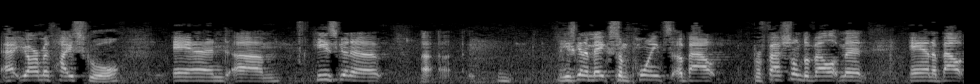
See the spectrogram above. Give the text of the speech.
at Yarmouth High School. And um, he's going to uh, he's going to make some points about professional development and about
